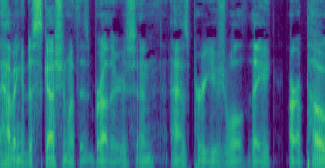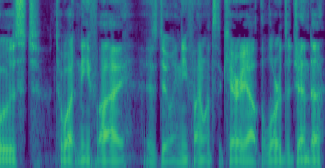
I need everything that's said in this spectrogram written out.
having a discussion with his brothers, and as per usual, they are opposed to what Nephi is doing. Nephi wants to carry out the Lord's agenda,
